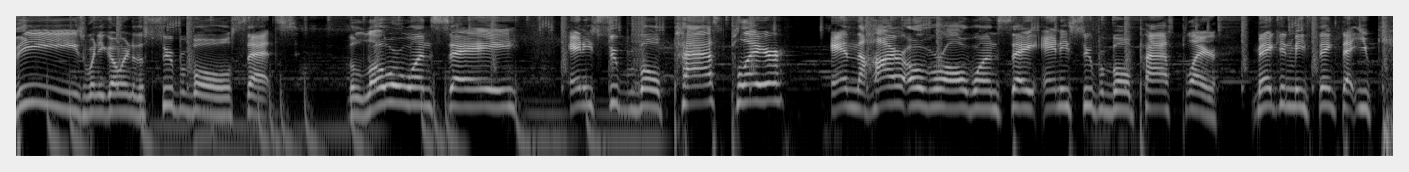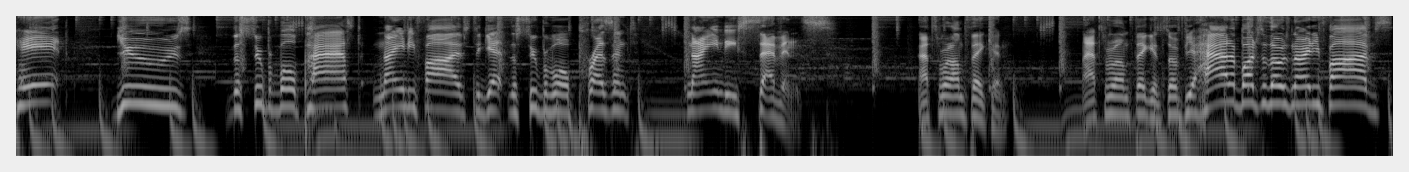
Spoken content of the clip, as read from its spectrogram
these, when you go into the Super Bowl sets, the lower ones say any Super Bowl past player, and the higher overall ones say any Super Bowl past player, making me think that you can't use the Super Bowl past 95s to get the Super Bowl present 97s. That's what I'm thinking. That's what I'm thinking. So if you had a bunch of those 95s,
